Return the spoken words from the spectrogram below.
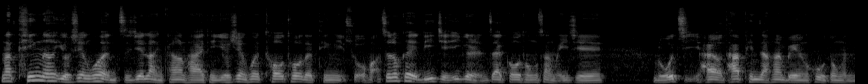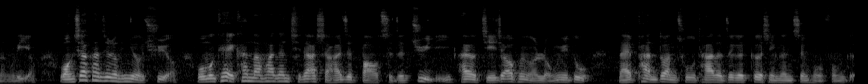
那听呢，有些人会很直接让你看到他在听，有些人会偷偷的听你说话，这都可以理解一个人在沟通上的一些逻辑，还有他平常和别人互动的能力哦。往下看这就很有趣哦，我们可以看到他跟其他小孩子保持的距离，还有结交朋友的容易度。来判断出他的这个个性跟生活风格，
